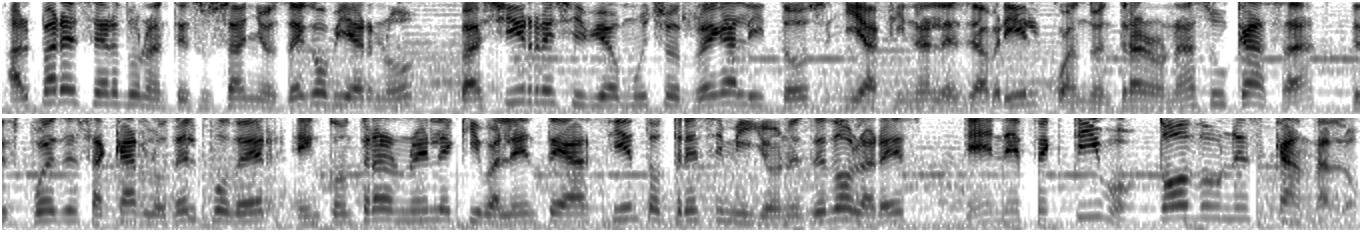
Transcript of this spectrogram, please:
Al parecer, durante sus años de gobierno, Bashir recibió muchos regalitos y a finales de abril, cuando entraron a su casa, después de sacarlo del poder, encontraron el equivalente a 113 millones de dólares en efectivo. Todo un escándalo.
